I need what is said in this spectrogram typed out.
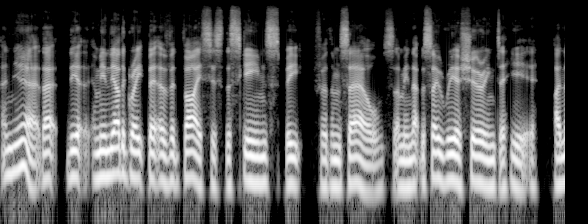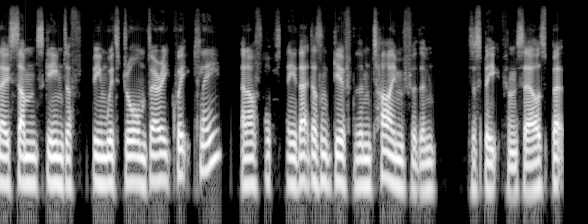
And yeah, that the I mean, the other great bit of advice is the schemes speak for themselves. I mean, that was so reassuring to hear. I know some schemes have been withdrawn very quickly, and unfortunately, that doesn't give them time for them to speak for themselves. But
